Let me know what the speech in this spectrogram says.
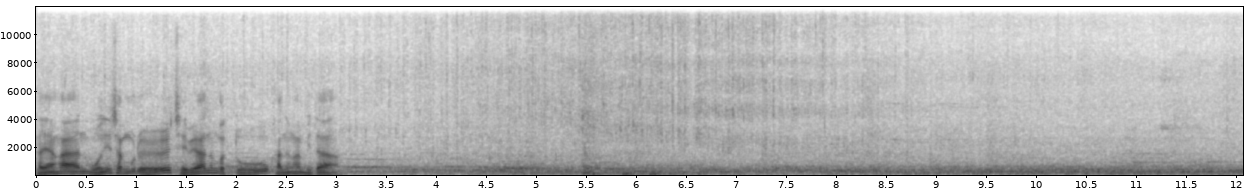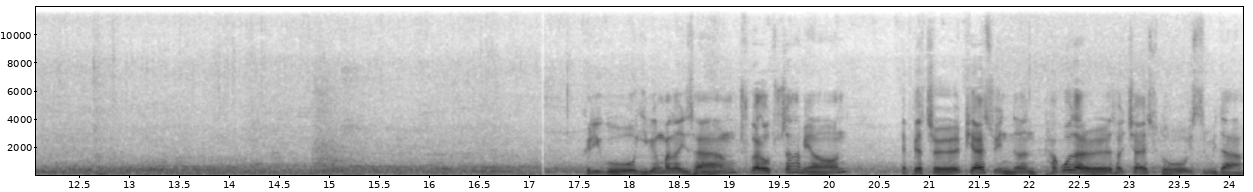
다양한 원예 작물을 재배하는 것도 가능합니다. 그리고 200만원 이상 추가로 투자하면 햇볕을 피할 수 있는 파고다를 설치할 수도 있습니다.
